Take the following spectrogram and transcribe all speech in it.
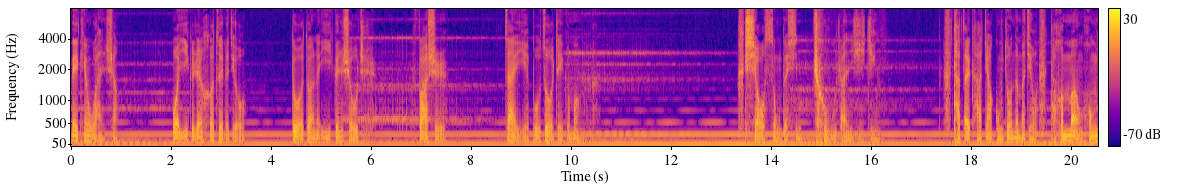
那天晚上，我一个人喝醉了酒，剁断了一根手指，发誓再也不做这个梦了。小宋的心骤然一惊，他在他家工作那么久，他和曼红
